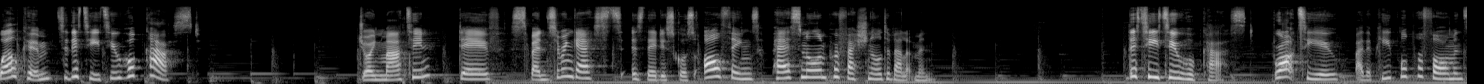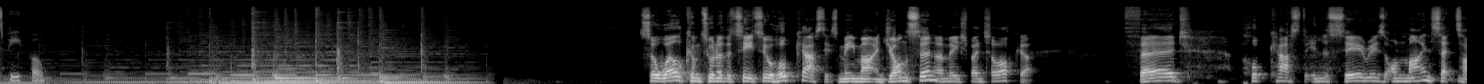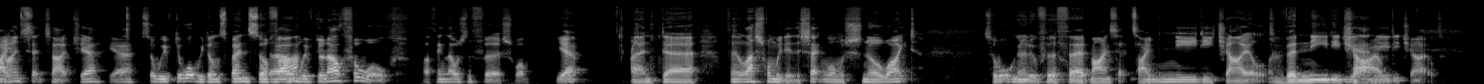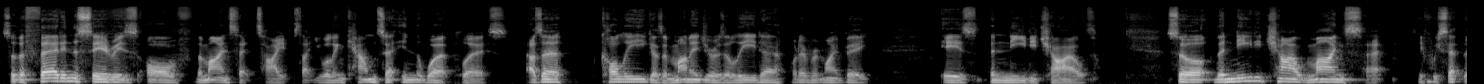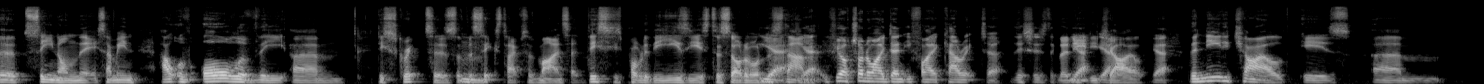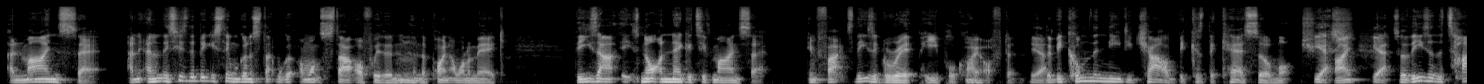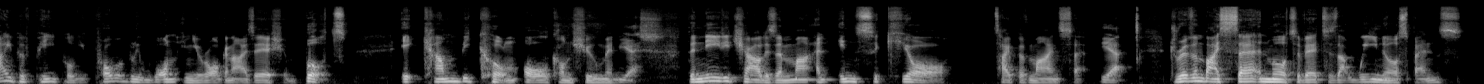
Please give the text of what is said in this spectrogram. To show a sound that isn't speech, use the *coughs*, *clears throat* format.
Welcome to the T2 Hubcast. Join Martin, Dave, Spencer, and guests as they discuss all things personal and professional development. The T2 Hubcast, brought to you by the People Performance People. So, welcome to another T2 Hubcast. It's me, Martin Johnson, And me, Spencer Locker. third Hubcast in the series on mindset types. Mindset types, yeah, yeah. So, we've done what we've done, Spence, so Uh, far. we've done Alpha Wolf. I think that was the first one. yeah. And uh, I think the last one we did, the second one was Snow White. So, what we're going to do for the third mindset type? Needy child. The needy child. Yeah, needy child. So, the third in the series of the mindset types that you will encounter in the workplace as a colleague, as a manager, as a leader, whatever it might be, is the needy child. So, the needy child mindset, if we set the scene on this, I mean, out of all of the um, descriptors of the Mm. six types of mindset, this is probably the easiest to sort of understand. Yeah, yeah. If you're trying to identify a character, this is the, the needy yeah, child. yeah. The needy child is um, a mindset, and and this is the biggest thing we're going to start. I want to start off with, and, Mm. and the point I want to make. These are. It's not a negative mindset. In fact, these are great people quite Mm. often. Yeah. They become the needy child because they care so much. Yes. Right. Yeah. So these are the type of people you probably want in your organization, but it can become all consuming. Yes. The needy child is a an insecure type of mindset Yeah. driven by certain motivators that we know, Spence.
